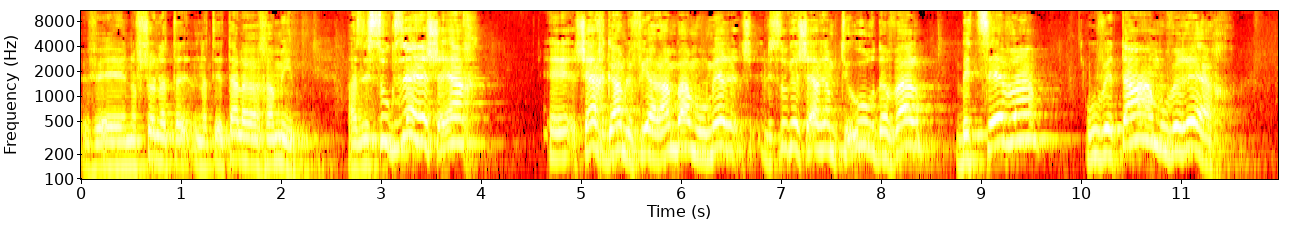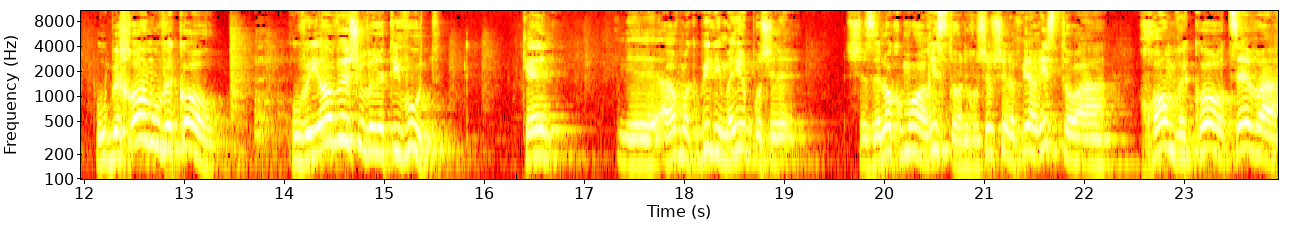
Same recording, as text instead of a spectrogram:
ונפשו נת, נטטה לרחמים. אז לסוג זה שייך, אה, שייך גם לפי הרמב"ם, הוא אומר, לסוג זה שייך גם תיאור דבר בצבע ובטעם ובריח ובחום ובקור וביובש וברטיבות, כן? הרב מקבילי מעיר פה ש, שזה לא כמו אריסטו, אני חושב שלפי אריסטו החום וקור, צבע,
